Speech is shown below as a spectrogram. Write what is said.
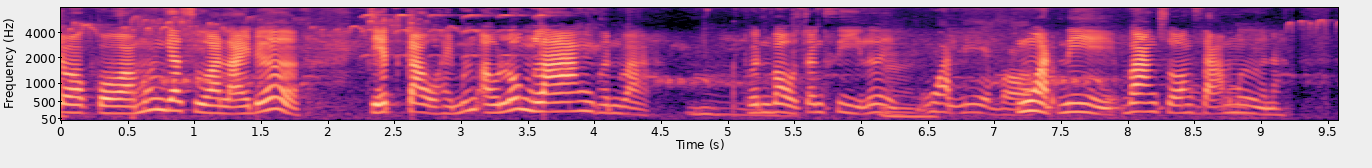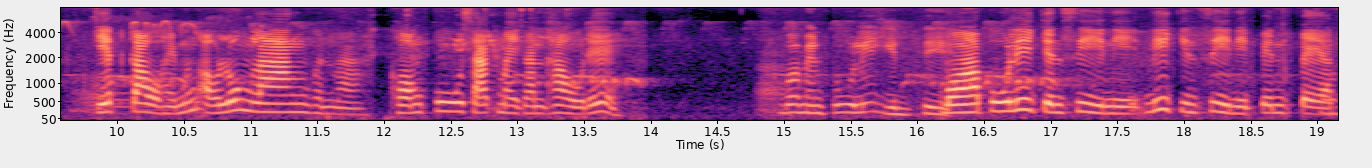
จอกอมึงอย่าสัวหลายเด้อเจ็ดเก่าให้มึงเอาลงลางเพิ่นว่าเพิ่นเว้าจังสี่เลย งวดนี้บอกงวดนี่วางสองสามมือนะเจ็ดเก่าให้มึงเอาลงลางเพิ่นว่าของปูซักไม่คันเท่าเด้ บ่แม่นปูลี่กินสิบอปูรี่เจนสี่นี่รี่จินสี่นี่เป็นแปดปู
